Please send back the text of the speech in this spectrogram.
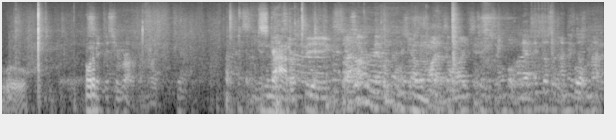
Whoa. It's, Order. it's irrelevant. Like, This is in your hand. yeah, it doesn't, and it doesn't matter.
